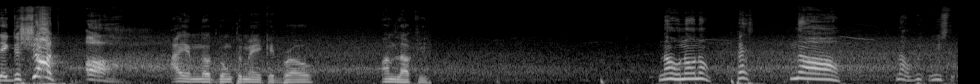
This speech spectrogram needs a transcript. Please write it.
Take the shot. Oh, I am not going to make it, bro. Unlucky. No, no, no. Pass. No. No, we, we still.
